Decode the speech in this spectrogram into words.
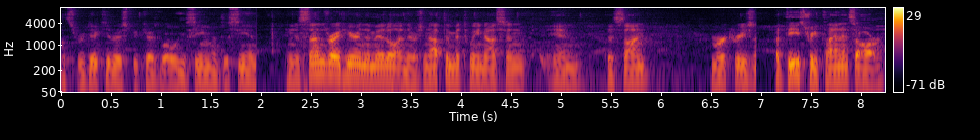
It's ridiculous because what we've seen with the CN. And the sun's right here in the middle, and there's nothing between us and, and the sun. Mercury's. But these three planets are.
